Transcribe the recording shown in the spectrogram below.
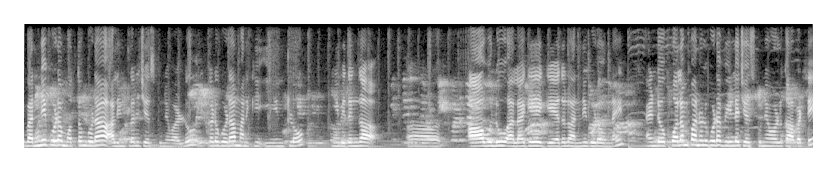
ఇవన్నీ కూడా మొత్తం కూడా వాళ్ళ ఇంట్లోనే చేసుకునేవాళ్ళు. ఇక్కడ కూడా మనకి ఈ ఇంట్లో ఈ విధంగా ఆవులు అలాగే గేదెలు అన్నీ కూడా ఉన్నాయి. అండ్ పొలం పనులు కూడా వీళ్ళే చేసుకునేవాళ్ళు కాబట్టి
